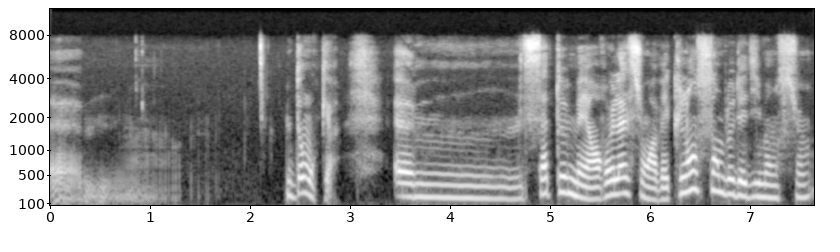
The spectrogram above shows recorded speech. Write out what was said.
Euh, donc, euh, ça te met en relation avec l'ensemble des dimensions.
